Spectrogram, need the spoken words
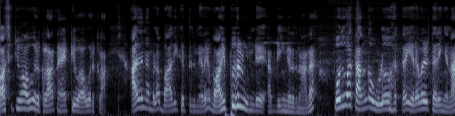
பாசிட்டிவாகவும் இருக்கலாம் நெகட்டிவாகவும் இருக்கலாம். அது நம்மளை பாதிக்கிறதுக்கு நிறைய வாய்ப்புகள் உண்டு அப்படிங்கிறதுனால பொதுவாக தங்க உலோகத்தை இரவல் தரீங்கன்னா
